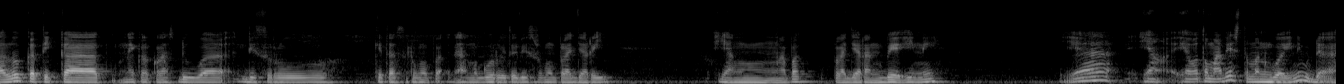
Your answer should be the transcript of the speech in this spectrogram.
Lalu ketika naik ke kelas 2 disuruh kita suruh sama guru itu disuruh mempelajari yang apa pelajaran B ini ya yang ya otomatis teman gue ini udah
